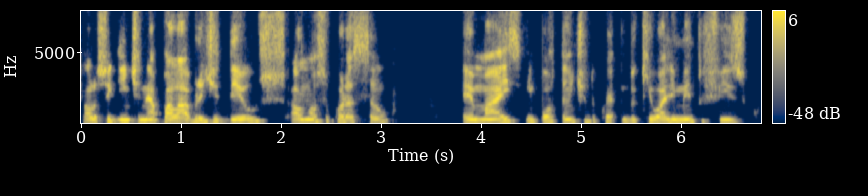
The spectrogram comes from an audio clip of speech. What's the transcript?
fala o seguinte, né? A palavra de Deus ao nosso coração é mais importante do, do que o alimento físico.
